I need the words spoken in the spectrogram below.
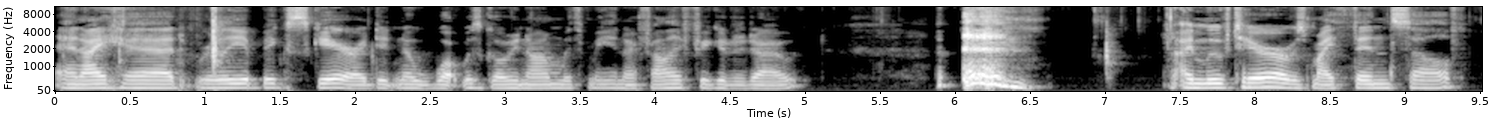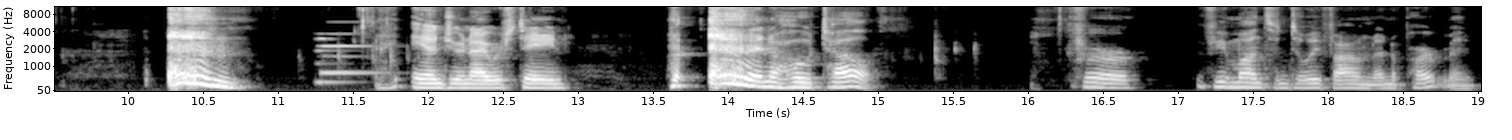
And I had really a big scare. I didn't know what was going on with me, and I finally figured it out. I moved here. I was my thin self. Andrew and I were staying in a hotel for a few months until we found an apartment.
